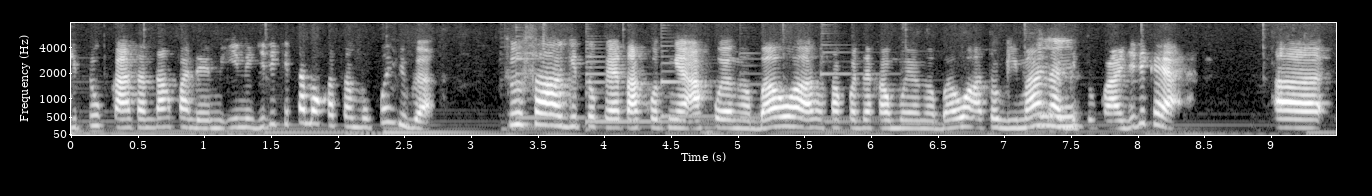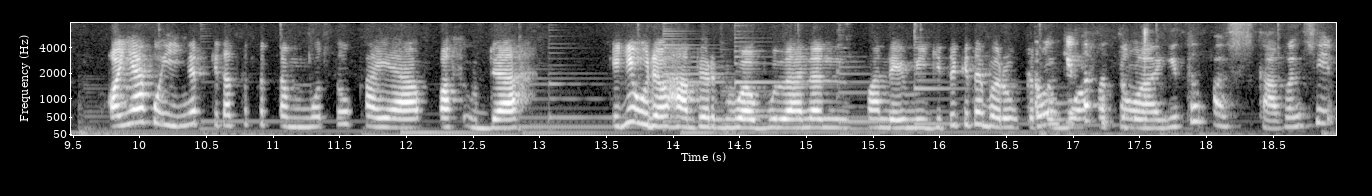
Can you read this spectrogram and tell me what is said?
gitu kan tentang pandemi ini. Jadi kita mau ketemu pun juga susah gitu kayak takutnya aku yang ngebawa atau takutnya kamu yang ngebawa atau gimana Mm. gitu kan. Jadi kayak eh pokoknya aku inget kita tuh ketemu tuh kayak pas udah kayaknya udah hampir dua bulanan pandemi gitu kita baru Oh, ketemu kita apa ketemu lagi tuh pas kapan sih?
